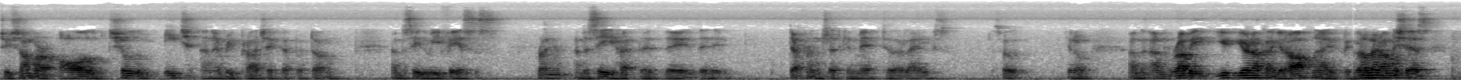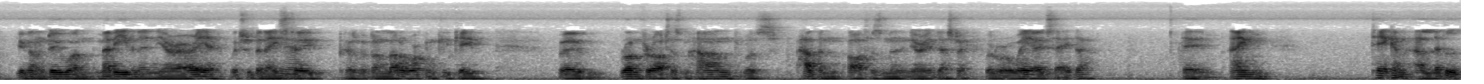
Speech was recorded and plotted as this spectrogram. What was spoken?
to some or all, show them each and every project that we've done, and to see the wee faces, Brilliant. and to see how the, the, the difference it can make to their lives. So, you know, and, and Robbie, you, you're not going to get off now because I promise you this, you're going to do one, maybe even in your area, which would be nice Yeah. too, because we've done a lot of work in Kilkeel. Um, Run for Autism Hand was helping autism in the Newry district, well, we're way outside that. Um, I'm taking a little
